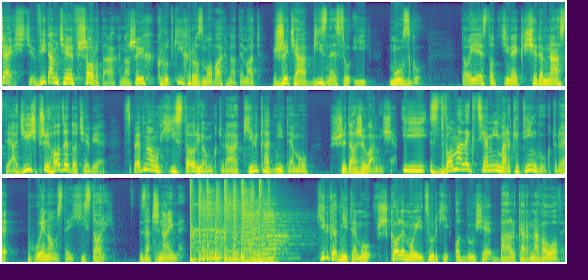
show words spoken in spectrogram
Cześć, witam Cię w shortach, naszych krótkich rozmowach na temat życia, biznesu i mózgu. To jest odcinek 17, a dziś przychodzę do Ciebie z pewną historią, która kilka dni temu przydarzyła mi się. I z dwoma lekcjami marketingu, które płyną z tej historii. Zaczynajmy. Kilka dni temu w szkole mojej córki odbył się bal karnawałowy.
